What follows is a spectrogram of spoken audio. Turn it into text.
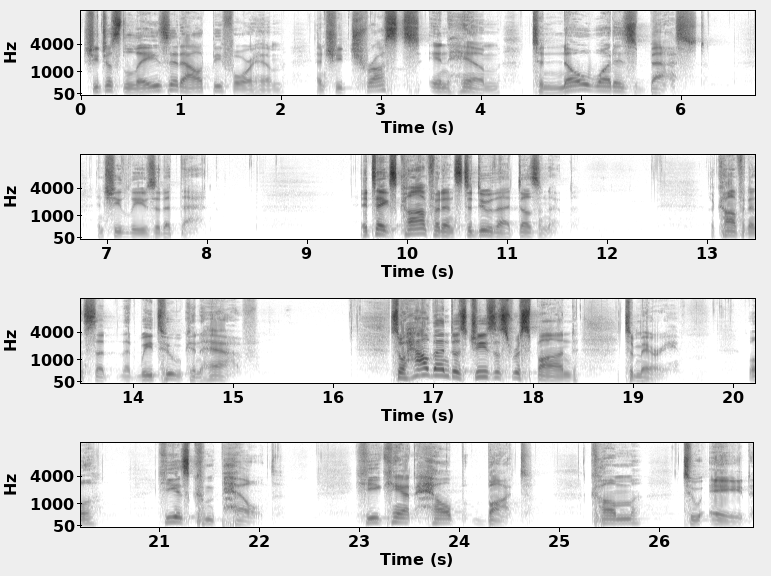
She just lays it out before him and she trusts in him to know what is best. And she leaves it at that. It takes confidence to do that, doesn't it? A confidence that, that we too can have. So, how then does Jesus respond to Mary? Well, he is compelled. He can't help but come to aid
